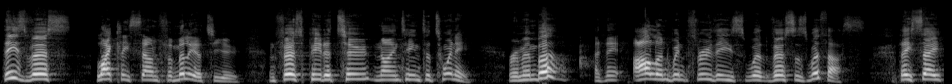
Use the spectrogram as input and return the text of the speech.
These verses likely sound familiar to you. In 1 Peter 2 19 to 20. Remember? I think Arland went through these verses with us. They say,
